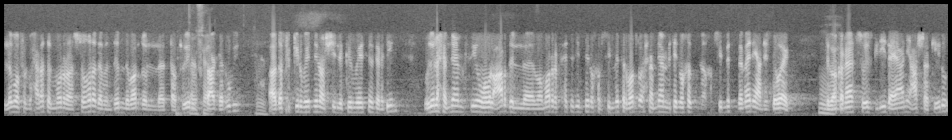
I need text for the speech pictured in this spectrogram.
اللي هم في البحيرات المرة الصغرى ده من ضمن برضو التطوير القطاع الجنوبي. آه ده في الكيلو 122 للكيلو 132 ودول إحنا بنعمل فيهم هو العرض الممر في الحتة دي 250 متر برضو إحنا بنعمل 250 متر زمان يعني ازدواج. تبقى قناة السويس جديدة يعني 10 كيلو.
